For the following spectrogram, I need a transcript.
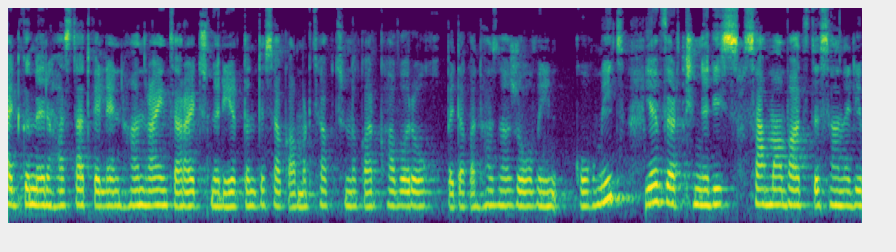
Այդ գները հաստատվել են հանրային ծառայությունների եւ տնտեսակամրցակցությունը կարգավորող պետական հանձնաժողովի կողմից եւ վերջիններիս սահմանված տեսաների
